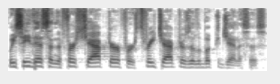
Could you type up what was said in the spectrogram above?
We see this in the first chapter, first three chapters of the book of Genesis.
